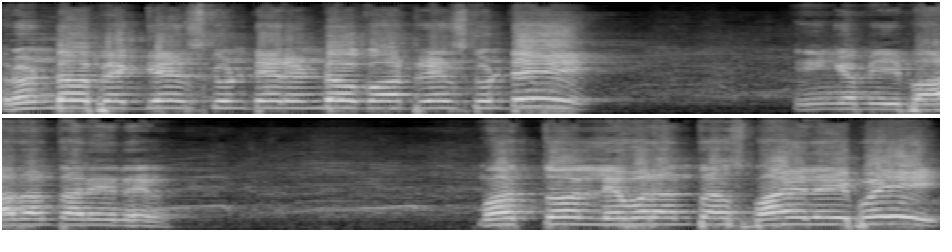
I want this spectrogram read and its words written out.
రెండో పెగ్గేసుకుంటే రెండో క్వార్టర్ వేసుకుంటే ఇంక మీ బాధ అంతా నేను మొత్తం లివర్ అంతా స్పాయిల్ అయిపోయి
